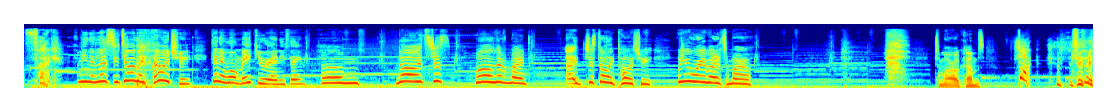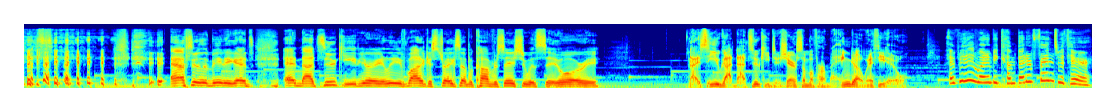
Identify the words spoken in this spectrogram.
Fuck. I mean, unless you don't like poetry, then it won't make you or anything. Um, no, it's just. Well, never mind. I just don't like poetry. We can worry about it tomorrow. Wow. Tomorrow comes. Fuck! After the meeting ends and Natsuki and Yuri leave, Monika strikes up a conversation with Sayori. I see you got Natsuki to share some of her manga with you. I really want to become better friends with her.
